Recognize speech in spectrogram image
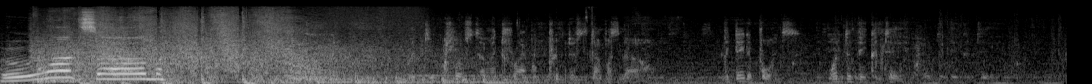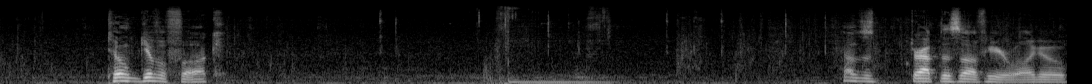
Who wants some? We're too close to our tribal to stop us now. The data points, what do they contain? Don't give a fuck. I'll just drop this off here while I go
